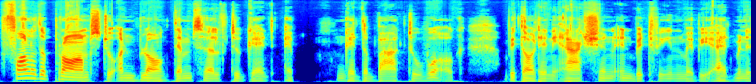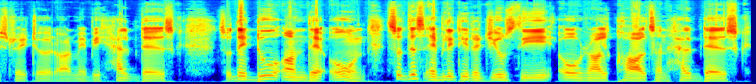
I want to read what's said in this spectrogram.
follow the prompts to unblock themselves to get a get the back to work without any action in between maybe administrator or maybe help desk so they do on their own so this ability reduce the overall calls on help desk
